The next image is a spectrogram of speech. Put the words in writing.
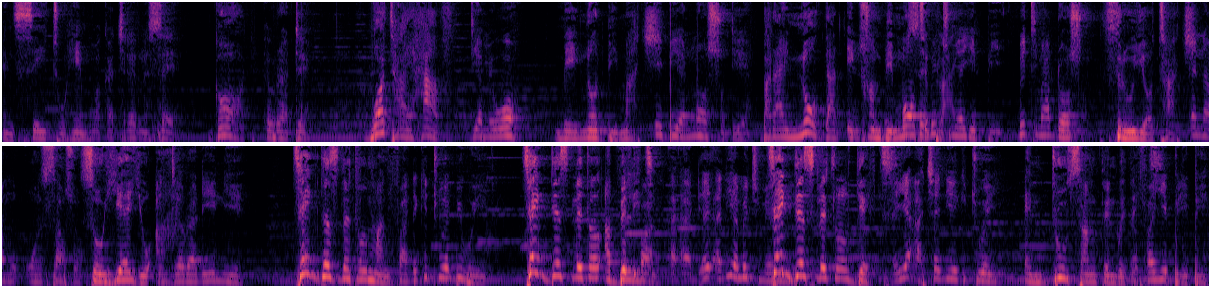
and say to him, na waka kyerɛ no God, what I have may not be much, ebi ɛnɔɔso deɛ but I know that it can be multiplied bɛtumi ayɛ bi. Bɛtumi adɔɔso through your touch. ɛnam wo nsa so. Here you are. nti awurade yɛnie Take this little money, fa ade ketewa bi wei. Take this little ability, ɛ- ɛ- adeɛ a mɛtumi take this little gift, ɛyɛ akyɛdeɛ ketewa yi and do something with it.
